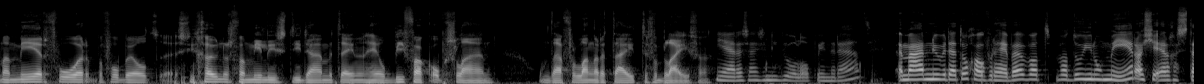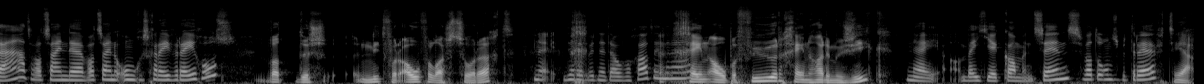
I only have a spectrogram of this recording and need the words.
maar meer voor bijvoorbeeld eh, zigeunersfamilies die daar meteen een heel bivak opslaan om daar voor langere tijd te verblijven. Ja, daar zijn ze niet dol op, inderdaad. En Maar nu we daar toch over hebben, wat, wat doe je nog meer als je ergens staat? Wat zijn de, wat zijn de ongeschreven regels? Wat dus niet voor overlast zorgt. Nee, daar hebben we het net over gehad, Eh, inderdaad. geen open vuur, geen harde muziek. Nee, een beetje common sense wat ons betreft. Ja,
